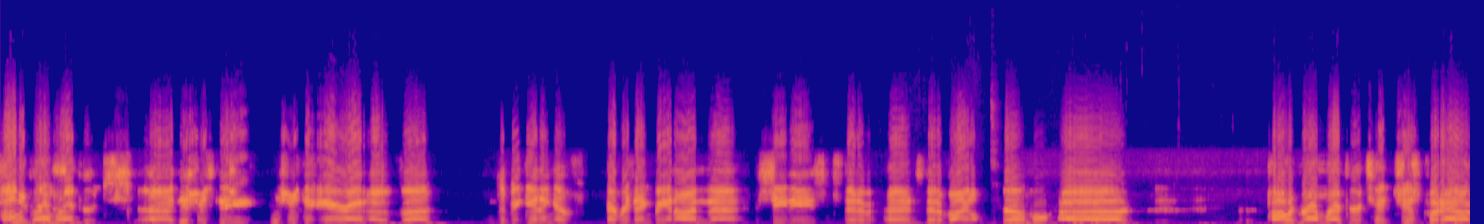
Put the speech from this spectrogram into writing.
Polygram Records. Uh, this was the this was the era of uh, the beginning of everything being on uh, CDs instead of uh, instead of vinyl. So uh, Polygram Records had just put out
